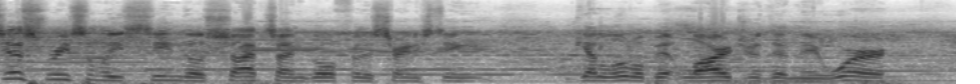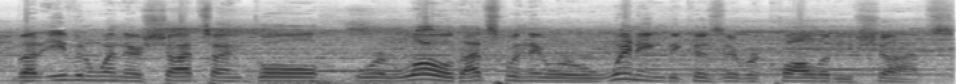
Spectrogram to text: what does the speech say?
just recently seen those shots on goal for the Sarnia Sting get a little bit larger than they were. But even when their shots on goal were low, that's when they were winning because they were quality shots.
